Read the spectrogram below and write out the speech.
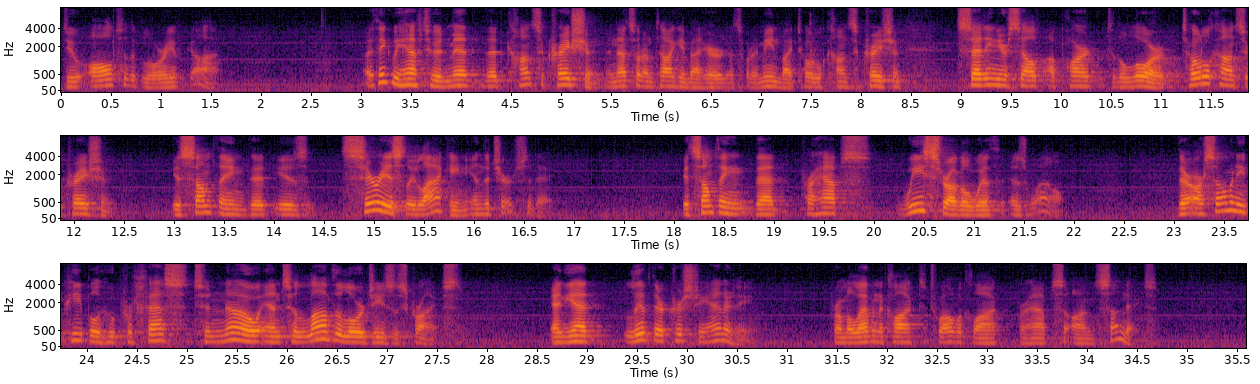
do all to the glory of God. I think we have to admit that consecration, and that's what I'm talking about here, that's what I mean by total consecration, setting yourself apart to the Lord. Total consecration is something that is seriously lacking in the church today. It's something that perhaps we struggle with as well. There are so many people who profess to know and to love the Lord Jesus Christ, and yet live their Christianity from 11 o'clock to 12 o'clock, perhaps on Sundays,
